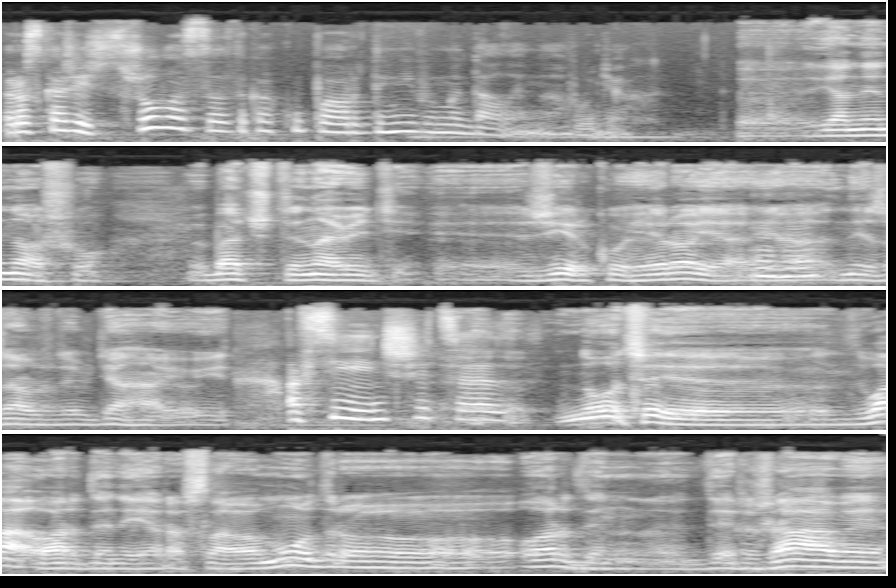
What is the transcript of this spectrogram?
Розкажіть, що у вас за така купа орденів і медалей на грудях? Я не ношу. Ви бачите, навіть е, зірку героя я не завжди вдягаю. А всі інші це Ну, це е, два ордени Ярослава Мудрого, орден держави.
